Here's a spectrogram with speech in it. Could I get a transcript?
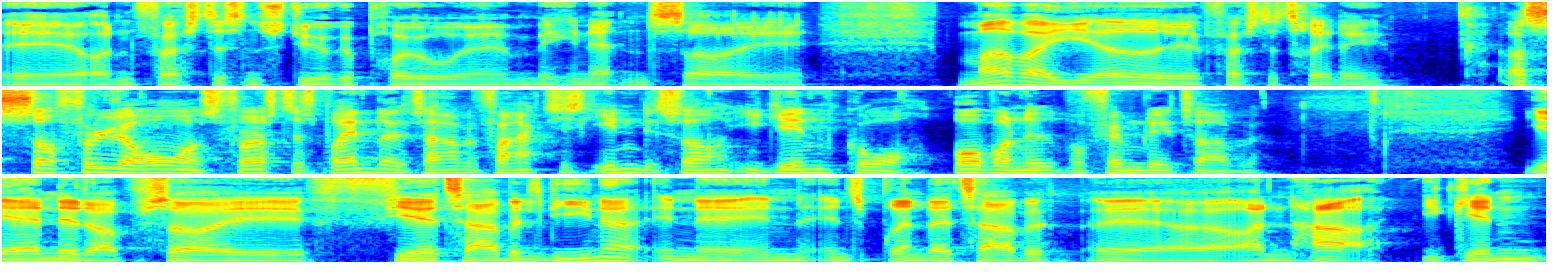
øh, og den første sådan, styrkeprøve øh, med hinanden. Så øh, meget varieret øh, første tre dage. Og så følger årets første sprinteretappe faktisk, inden det så igen går op og ned på femte etape. Ja, netop. Så øh, fjerde etape ligner en, øh, en, en sprinteretappe, øh, og den har igen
